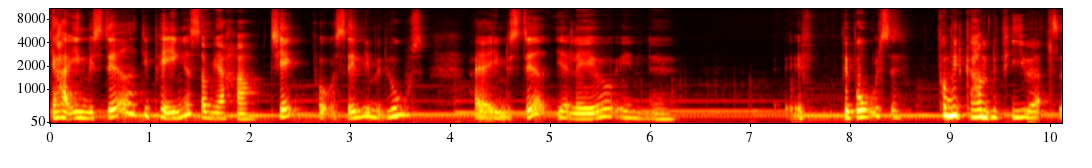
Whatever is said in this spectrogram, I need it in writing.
jeg har investeret de penge, som jeg har tjent på at sælge mit hus, har jeg investeret i at lave en øh, beboelse på mit gamle pigeværelse,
